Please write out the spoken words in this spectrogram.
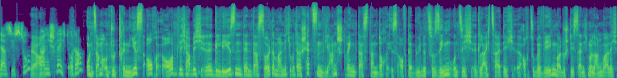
Ja, siehst du, Ja. gar nicht schlecht, oder? Und sag mal, und du trainierst auch ordentlich, habe ich äh, gelesen, denn das sollte man nicht unterschätzen, wie anstrengend das dann doch ist, auf der Bühne zu singen und sich äh, gleichzeitig äh, auch zu bewegen, weil du stehst ja nicht nur langweilig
